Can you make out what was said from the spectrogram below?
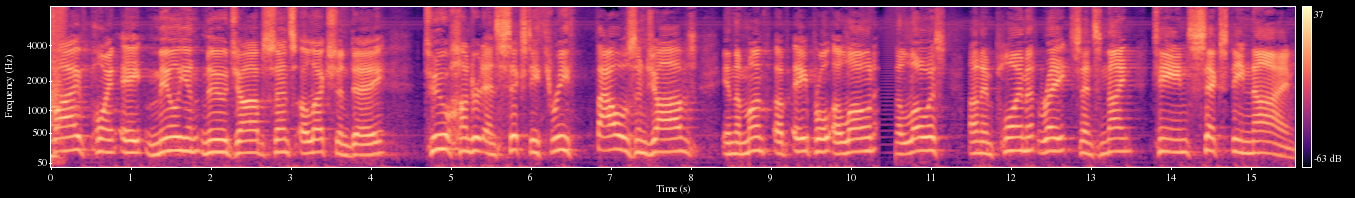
5.8 million new jobs since Election Day, 263,000 jobs in the month of April alone, the lowest unemployment rate since 19. 1969.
